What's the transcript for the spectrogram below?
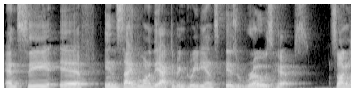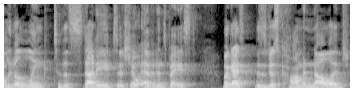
and see if inside one of the active ingredients is rose hips. So I'm going to leave a link to the study to show evidence based. But guys, this is just common knowledge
